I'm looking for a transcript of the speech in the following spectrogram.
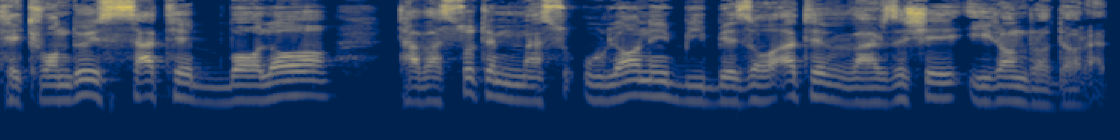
تکواندو سطح بالا توسط مسئولان بیبزاعت ورزش ایران را دارد.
